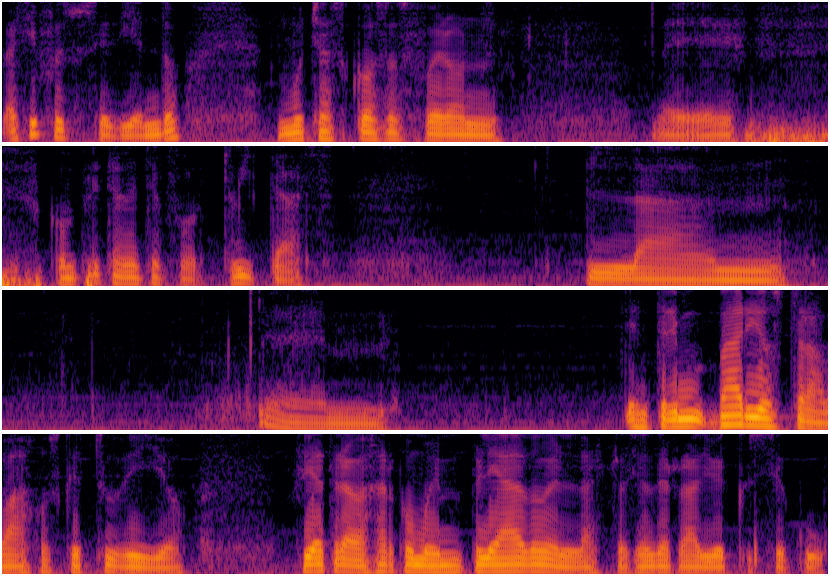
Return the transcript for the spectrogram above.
así fue sucediendo. Muchas cosas fueron eh, completamente fortuitas. La, em, entre varios trabajos que tuve yo, fui a trabajar como empleado en la estación de radio XQ,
